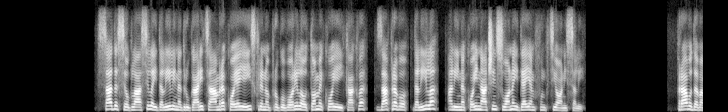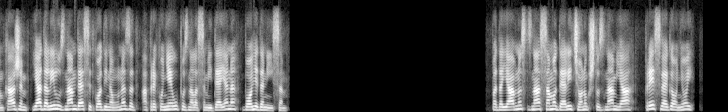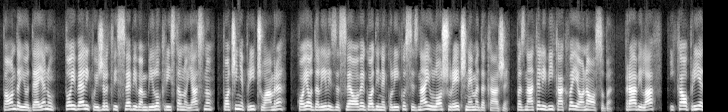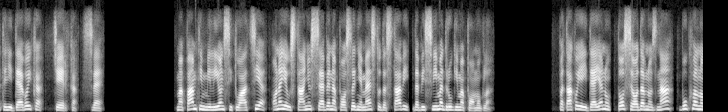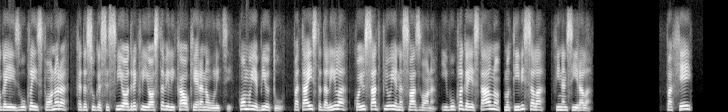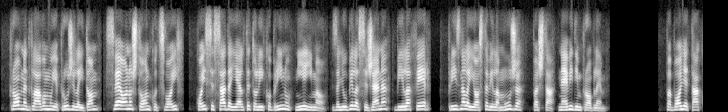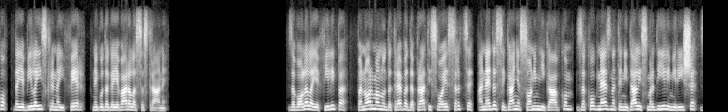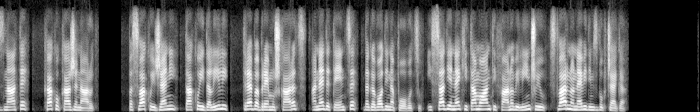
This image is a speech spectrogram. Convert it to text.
Sada se oglasila i Dalilina drugarica Amra koja je iskreno progovorila o tome ko je i kakva, zapravo, Dalila, ali i na koji način su ona i Dejan funkcionisali. Pravo da vam kažem, ja Dalilu znam 10 godina unazad, a preko nje upoznala sam i Dejana, bolje da nisam. Pa da javnost zna samo delić onog što znam ja, pre svega o njoj, pa onda i o Dejanu, toj velikoj žrtvi sve bi vam bilo kristalno jasno, počinje priču Amra, koja o Dalili za sve ove godine koliko se znaju lošu reč nema da kaže. Pa znate li vi kakva je ona osoba? Pravi laf, i kao prijatelji devojka, ćerka, sve. Ma pamtim milion situacija, ona je u stanju sebe na poslednje mesto da stavi, da bi svima drugima pomogla. Pa tako je i Dejanu, to se odavno zna, bukvalno ga je izvukla iz ponora, kada su ga se svi odrekli i ostavili kao kera na ulici. Komu je bio tu? Pa ta ista Dalila, koju sad pljuje na sva zvona, i vukla ga je stalno, motivisala, finansirala. Pa hej, krov nad glavom mu je pružila i dom, sve ono što on kod svojih, koji se sada jelte toliko brinu, nije imao. Zaljubila se žena, bila fair, priznala i ostavila muža, pa šta, ne vidim problem. Pa bolje tako, da je bila iskrena i fair, nego da ga je varala sa strane. Zavolela je Filipa, pa normalno da treba da prati svoje srce, a ne da se ganja s onim ljigavkom, za kog ne znate ni da li smrdi ili miriše, znate, kako kaže narod. Pa svakoj ženi, tako i Dalili, treba bre muškarac, a ne detence, da ga vodi na povocu. I sad je neki tamo antifanovi linčuju, stvarno ne vidim zbog čega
